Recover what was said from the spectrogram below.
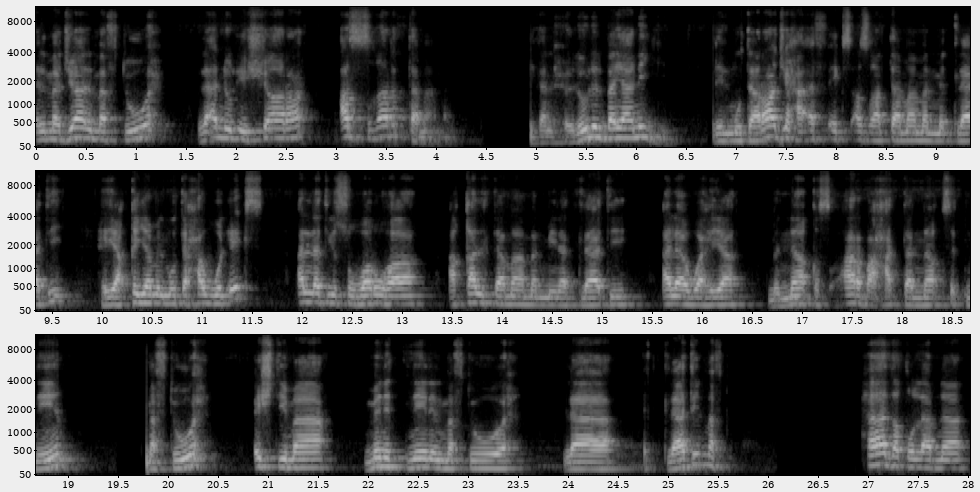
المجال مفتوح لأنه الإشارة أصغر تماما. إذا الحلول البيانية للمتراجحة اف إكس أصغر تماما من 3 هي قيم المتحول إكس التي صورها أقل تماما من الثلاثة ألا وهي من ناقص 4 حتى الناقص 2 مفتوح. اجتماع من 2 المفتوح للثلاثة المفتوح. هذا طلابنا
